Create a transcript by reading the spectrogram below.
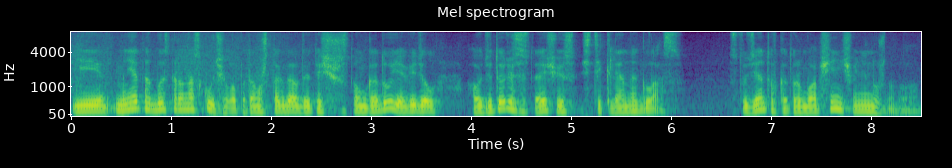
И мне это быстро наскучило, потому что тогда, в 2006 году, я видел аудиторию, состоящую из стеклянных глаз. Студентов, которым вообще ничего не нужно было.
